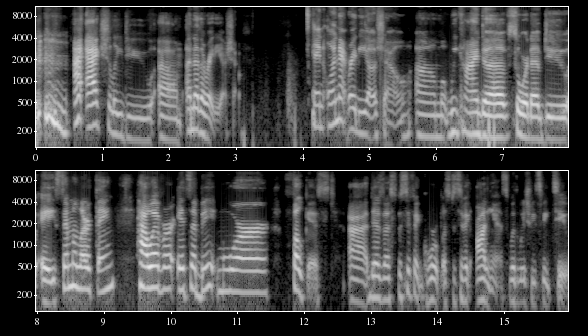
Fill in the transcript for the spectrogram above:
I actually do um another radio show and on that radio show, um, we kind of sort of do a similar thing. However, it's a bit more focused uh, there's a specific group, a specific audience with which we speak to.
